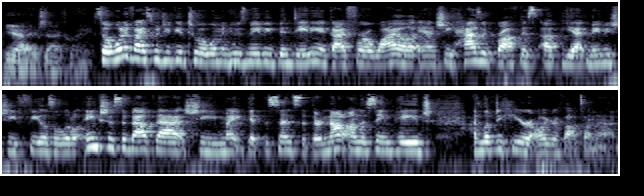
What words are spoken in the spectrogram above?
Yeah, exactly. So, what advice would you give to a woman who's maybe been dating a guy for a while and she hasn't brought this up yet? Maybe she feels a little anxious about that. She might get the sense that they're not on the same page. I'd love to hear all your thoughts on that.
